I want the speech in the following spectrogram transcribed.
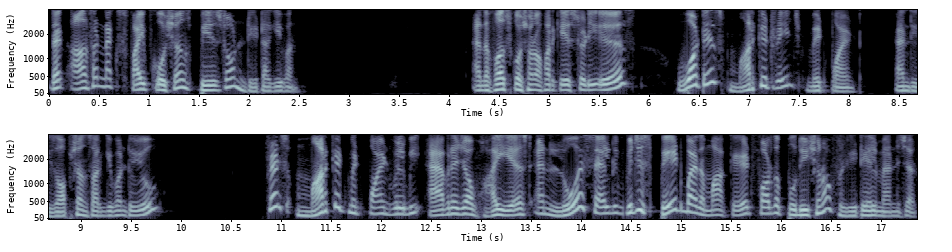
then answer next 5 questions based on data given. And the first question of our case study is, what is market range midpoint? And these options are given to you. Friends, market midpoint will be average of highest and lowest salary which is paid by the market for the position of retail manager.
